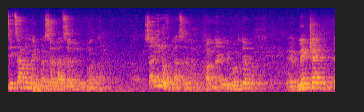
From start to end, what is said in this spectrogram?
ծիծաղում ենք, բայց սա լացանելու բան է։ Սա իրոք լացանելու բան է, որտեղ մենք չենք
